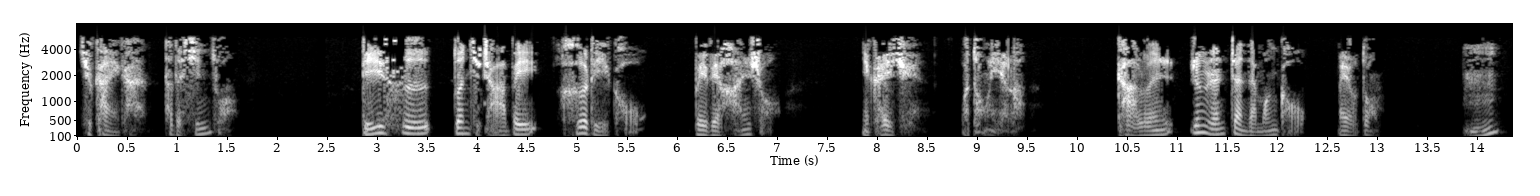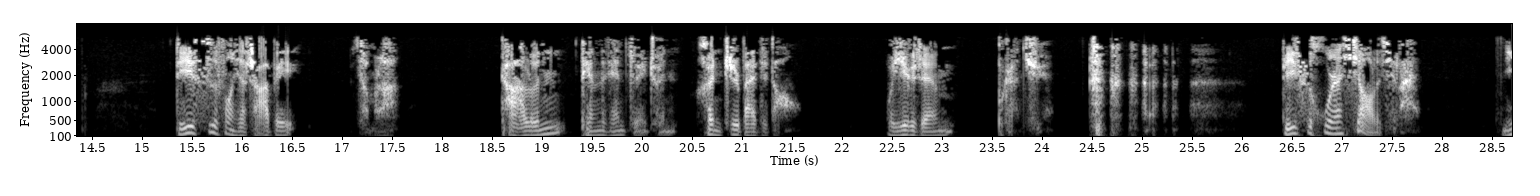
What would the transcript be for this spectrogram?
去看一看他的新作。迪斯端起茶杯喝了一口，微微颔首：“你可以去，我同意了。”卡伦仍然站在门口，没有动。嗯，迪斯放下茶杯，怎么了？卡伦舔了舔嘴唇，很直白的道：“我一个人不敢去。” 迪斯忽然笑了起来。你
